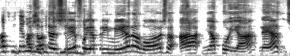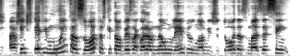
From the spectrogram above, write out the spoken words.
Nós fizemos a JG foi a primeira loja a me apoiar, né? A gente teve muitas outras que talvez agora eu não lembre o nome de todas, mas assim,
